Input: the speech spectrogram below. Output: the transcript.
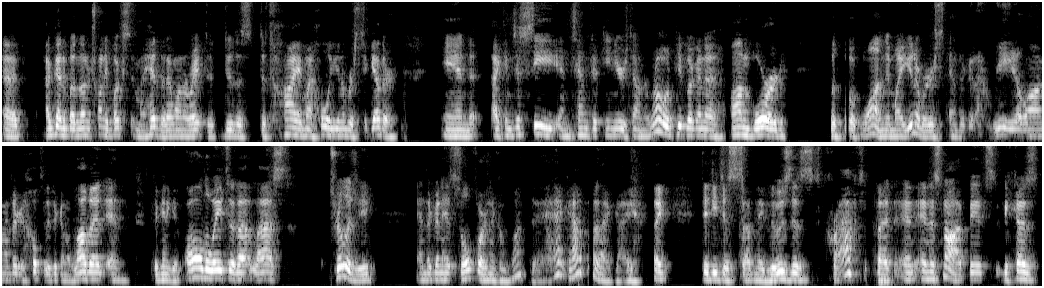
Uh, I've got about another 20 books in my head that I want to write to do this, to tie my whole universe together. And I can just see in 10, 15 years down the road, people are going to on board with book one in my universe and they're going to read along and they're hopefully they're going to love it and they're going to get all the way to that last trilogy and they're going to hit Soulforge and go, what the heck happened to that guy? like, did he just suddenly lose his craft? But, and, and it's not, it's because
